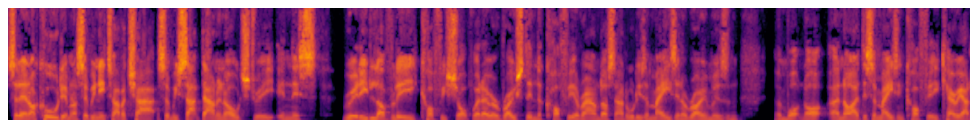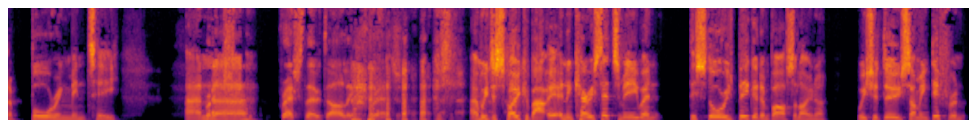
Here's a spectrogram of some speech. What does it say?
So then I called him and I said, we need to have a chat. So we sat down in Old Street in this really lovely coffee shop where they were roasting the coffee around us and had all these amazing aromas and, and whatnot. And I had this amazing coffee. Ceri had a boring mint tea. And, Fresh, uh, fresh though, darling, fresh. and we just spoke about it. And then Ceri said to me, he went, this story's bigger than Barcelona. We should do something different.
